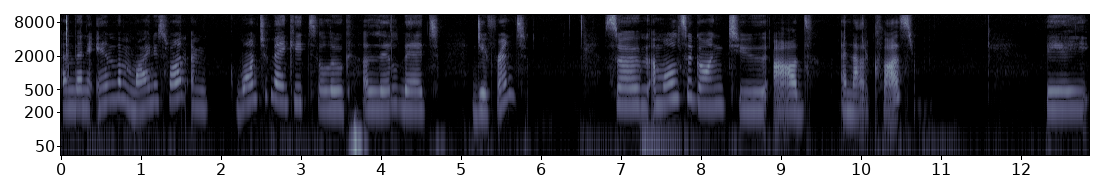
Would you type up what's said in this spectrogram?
and then in the minus one I want to make it look a little bit different. So um, I'm also going to add another class. The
